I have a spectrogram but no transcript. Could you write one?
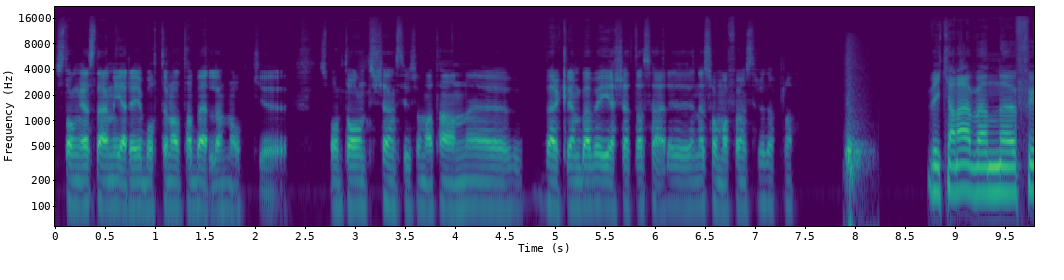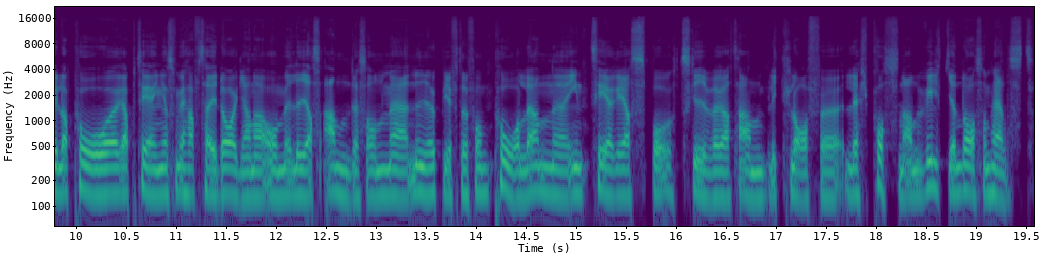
stångas där nere i botten av tabellen och eh, spontant känns det som att han eh, verkligen behöver ersättas här i, när sommarfönstret öppnar. Vi kan även eh, fylla på rapporteringen som vi haft här i dagarna om Elias Andersson med nya uppgifter från Polen. Eh, Interia Sport skriver att han blir klar för Lech Poznan vilken dag som helst.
